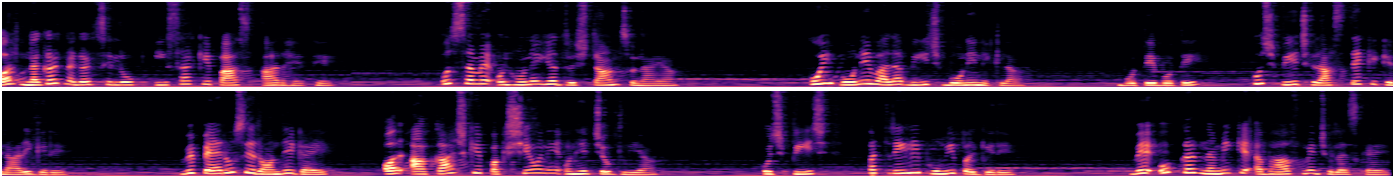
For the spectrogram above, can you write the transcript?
और नगर नगर से लोग ईसा के पास आ रहे थे। उस समय उन्होंने यह दृष्टांत सुनाया। कोई बोने वाला बीज बोने निकला। बोते बोते कुछ बीज रास्ते के किनारे गिरे। वे पैरों से रौंदे गए और आकाश के पक्षियों ने उन्हें चुग लिया। कुछ बीज पथरीली भूमि पर गिरे। वे उगकर नमी के अभाव में झुलस गए।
